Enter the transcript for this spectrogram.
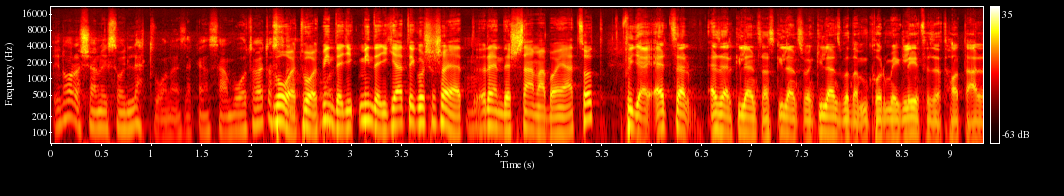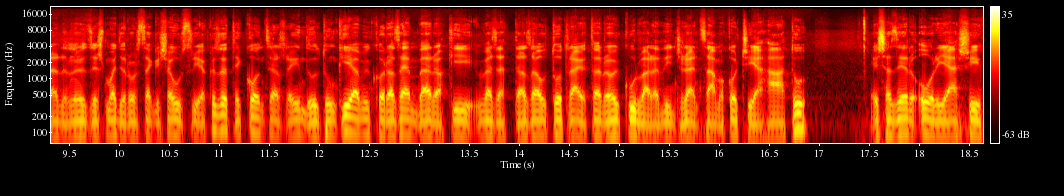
Én arra sem emlékszem, hogy lett volna ezeken szám. Volt rajta Volt, szám? volt. Mindegyik, mindegyik játékos a saját rendes számában játszott. Figyelj, egyszer 1999-ben, amikor még létezett határellenőrzés Magyarország és Ausztria között, egy koncertre indultunk ki, amikor az ember, aki vezette az autót, rájött arra, hogy kurvára nincs rendszám a kocsiján hátul, és azért óriási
